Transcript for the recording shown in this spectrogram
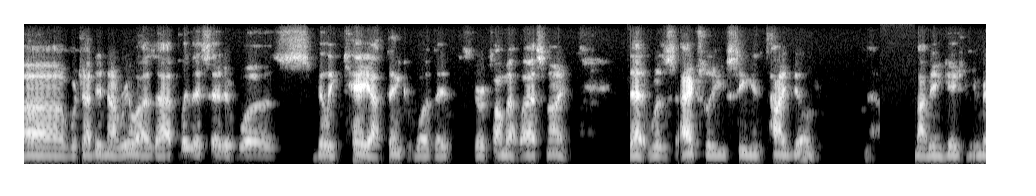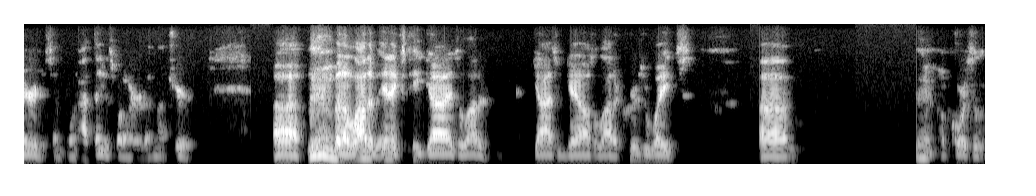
uh, which I did not realize. I believe they said it was Billy Kay, I think it was, they, they were talking about last night, that was actually seeing Tye Dillinger Might be engaged to be married at some point. I think that's what I heard. I'm not sure. Uh, but a lot of NXT guys, a lot of guys and gals, a lot of cruiserweights. Um, of course, of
